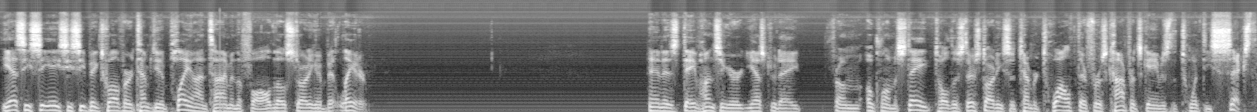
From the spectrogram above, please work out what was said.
The SEC, ACC, Big 12 are attempting to play on time in the fall, though starting a bit later. And as Dave Hunziker yesterday from Oklahoma State told us, they're starting September 12th. Their first conference game is the 26th.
